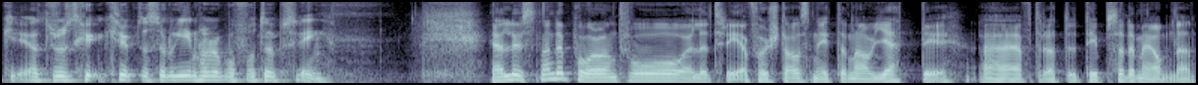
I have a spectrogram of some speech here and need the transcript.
jag tror att kryptozoologin håller på att få ett uppsving. Jag lyssnade på de två eller tre första avsnitten av Yeti eh, efter att du tipsade mig om den.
